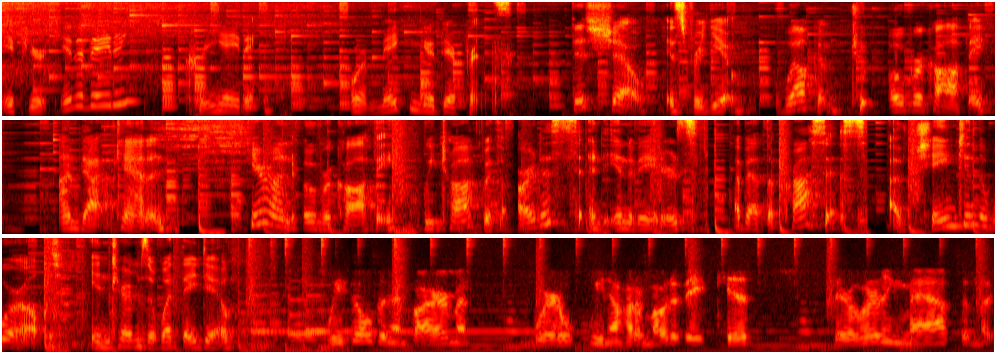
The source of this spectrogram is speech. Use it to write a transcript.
If you're innovating, creating, or making a difference, this show is for you. Welcome to Over Coffee. I'm Dot Cannon. Here on Over Coffee, we talk with artists and innovators about the process of changing the world in terms of what they do. We build an environment where we know how to motivate kids. They're learning math in the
